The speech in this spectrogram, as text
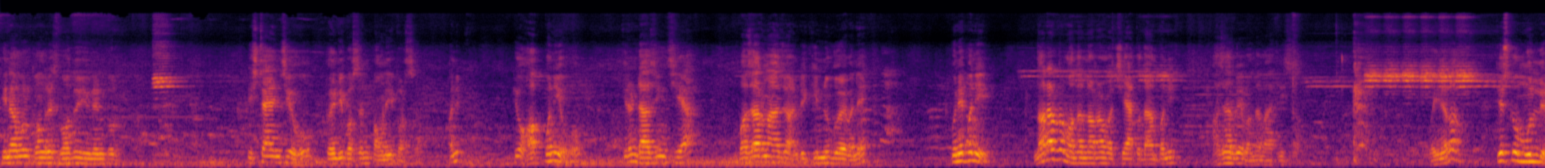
तृणमूल कङ्ग्रेस मजदुर युनियनको स्ट्यान्ड चाहिँ हो ट्वेन्टी पर्सेन्ट पाउनै पर्छ। अनि त्यो हक पनि हो। किनभने दार्जिलिङ चिया बजारमा आज हामीले किन्नु गयो भने कुनै पनि नराम्रो भन्दा नराम्रो चियाको दाम पनि हजार रुपियाँभन्दा माथि छ। होइन र? त्यसको मूल्य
